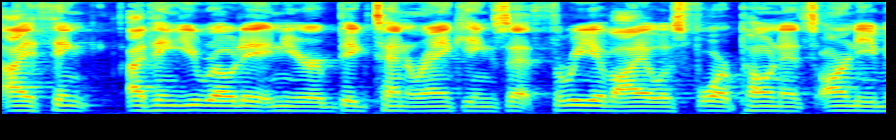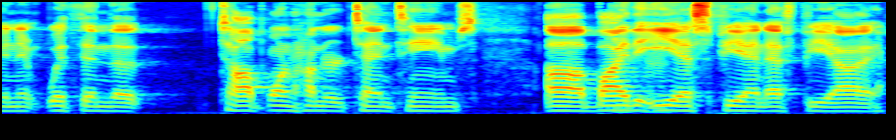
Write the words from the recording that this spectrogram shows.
I think I think you wrote it in your Big Ten rankings that three of Iowa's four opponents aren't even within the top 110 teams uh, by the mm-hmm. ESPN FPI.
